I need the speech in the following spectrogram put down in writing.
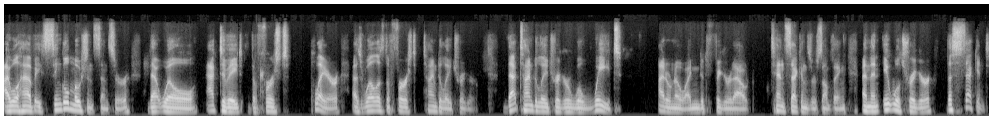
I will have a single motion sensor that will activate the first player as well as the first time delay trigger. That time delay trigger will wait. I don't know. I need to figure it out 10 seconds or something. And then it will trigger the second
